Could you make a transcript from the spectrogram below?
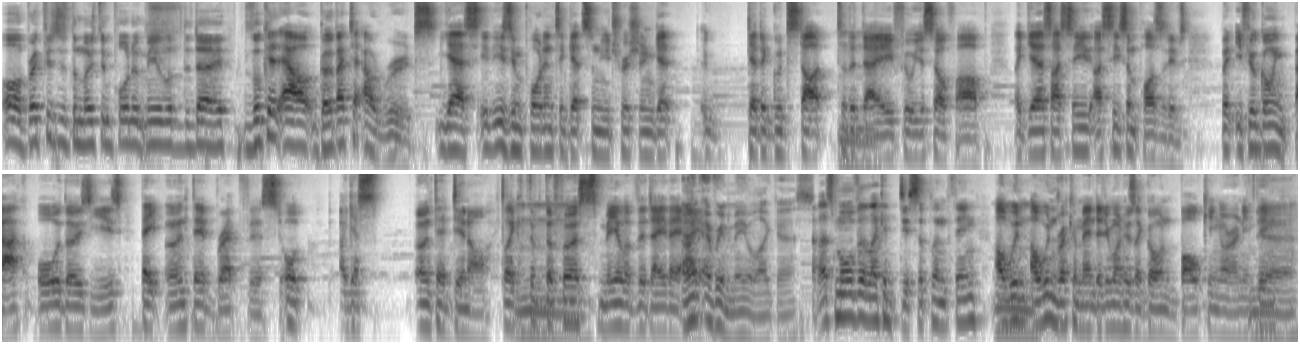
"Oh, breakfast is the most important meal of the day." Look at our go back to our roots. Yes, it is important to get some nutrition, get uh, get a good start to the day, fill yourself up. Like yes, I see I see some positives. But if you're going back all those years, they earned their breakfast, or I guess earned their dinner. Like the, the mm. first meal of the day they ate. every meal, I guess. That's more of a, like a discipline thing. I wouldn't mm. I wouldn't recommend anyone who's like going bulking or anything. Yeah.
